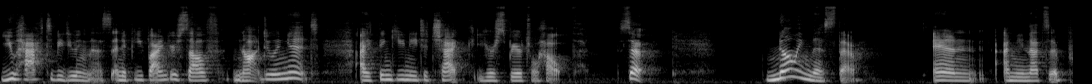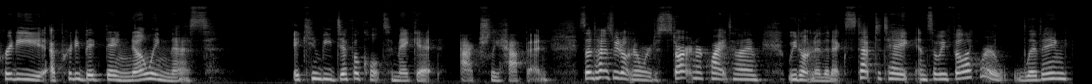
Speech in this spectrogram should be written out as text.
you have to be doing this. And if you find yourself not doing it, I think you need to check your spiritual health. So, knowing this though, and I mean that's a pretty a pretty big thing knowing this, it can be difficult to make it actually happen. Sometimes we don't know where to start in our quiet time. We don't know the next step to take. And so we feel like we're living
